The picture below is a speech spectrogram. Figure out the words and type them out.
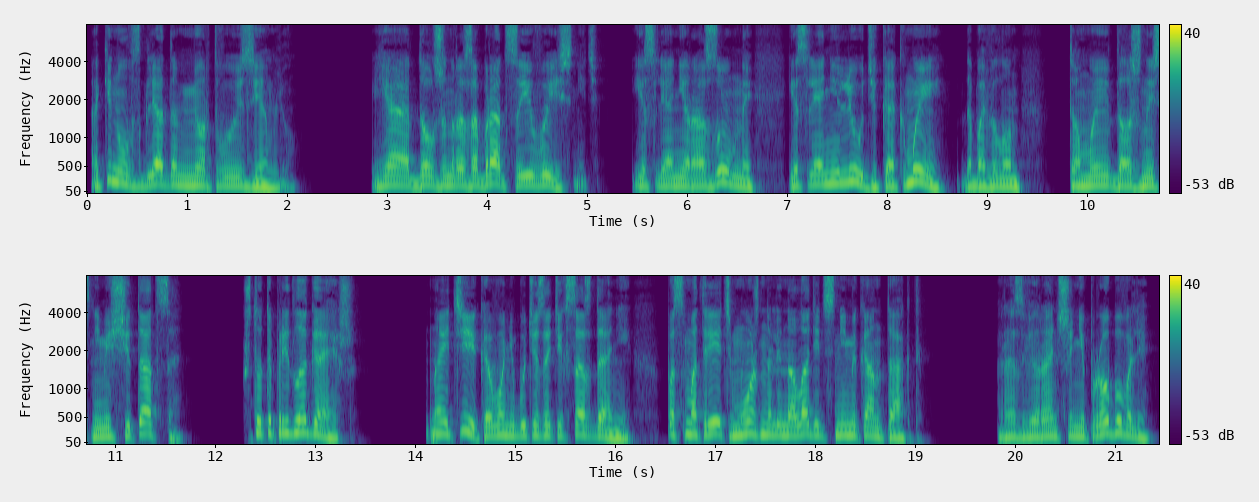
окинул взглядом мертвую землю. «Я должен разобраться и выяснить. Если они разумны, если они люди, как мы», – добавил он, – «то мы должны с ними считаться. Что ты предлагаешь?» «Найти кого-нибудь из этих созданий, посмотреть, можно ли наладить с ними контакт». «Разве раньше не пробовали?»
